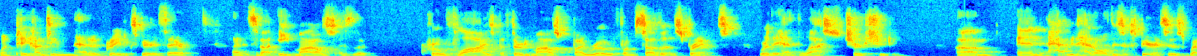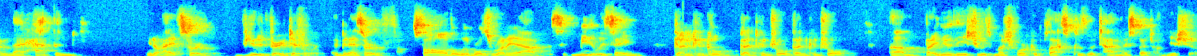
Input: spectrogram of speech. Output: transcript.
Went pig hunting and had a great experience there. And it's about eight miles as the crow flies, but 30 miles by road from Sutherland Springs, where they had the last church shooting. Um, and having had all these experiences when that happened, you know, I sort of viewed it very differently. I mean, I sort of saw all the liberals running out immediately saying gun control, gun control, gun control. Um, but I knew the issue was much more complex because of the time I spent on the issue.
